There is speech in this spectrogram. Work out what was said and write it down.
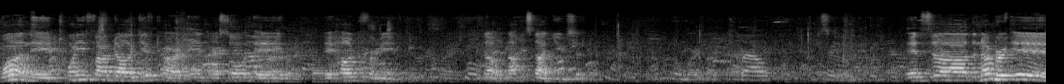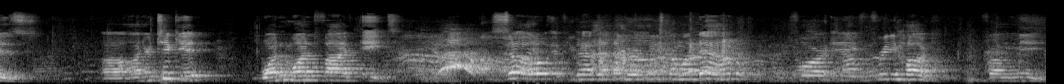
won a $25 gift card and also a, a hug for me. No, not, it's not you, Sid. Don't worry about that. It's, uh, the number is, uh, on your ticket, 1158. So, if you have that number, please come on down for a free hug from me.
